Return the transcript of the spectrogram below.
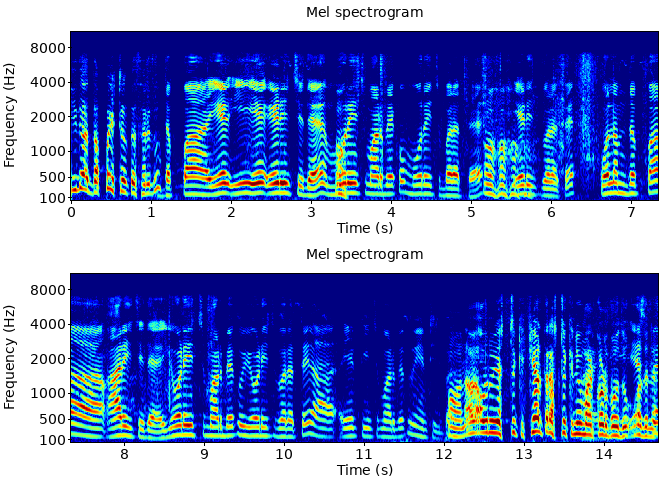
ಇದು ದಪ್ಪ ಎಷ್ಟಿರುತ್ತೆ ಸರ್ ಇದು? ದಪ್ಪ ಈ ಏಳ್ ಇಂಚ್ ಇದೆ. ಮೂರ್ ಇಂಚ್ ಮಾಡ್ಬೇಕು ಮೂರ್ ಇಂಚ್ ಬರುತ್ತೆ. ಏಳು ಇಂಚ್ ಬರುತ್ತೆ. ಕೊಲಂ ದಪ್ಪ ಆರ್ ಇಂಚ್ ಇದೆ. ಏಳು ಇಂಚ್ ಮಾಡಬೇಕು ಏಳು ಇಂಚ್ ಬರುತ್ತೆ. ಎಂಟು ಇಂಚ್ ಮಾಡಬೇಕು ಎಂಟು ಇಂಚ್ ಅವರು ಎಷ್ಟಕ್ಕೆ ಕೇಳ್ತಾರೆ ಅಷ್ಟಕ್ಕೆ ನೀವು ಮಾಡ್ಕೊಡ್ಬೋದು ಅದನ್ನ.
